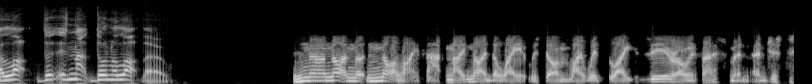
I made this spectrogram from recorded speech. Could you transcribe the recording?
a lot? Isn't that done a lot though? No, not not, not like that. No, not in the way it was done. Like with like zero investment, and just to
